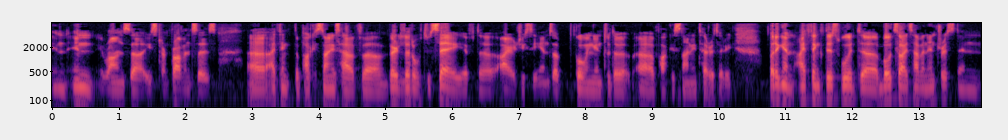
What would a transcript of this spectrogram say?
in in Iran's uh, eastern provinces, Uh, I think the Pakistanis have uh, very little to say if the IRGC ends up going into the uh, Pakistani territory. But again, I think this would both sides have an interest in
